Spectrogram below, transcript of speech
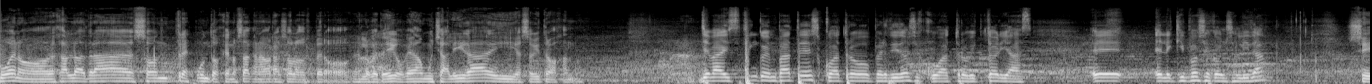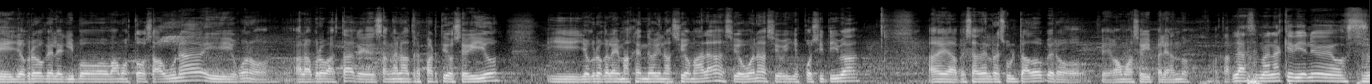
Bueno, dejarlo atrás son tres puntos que nos sacan ahora solos, pero es lo que te digo, queda mucha liga y a seguir trabajando. Lleváis cinco empates, cuatro perdidos y cuatro victorias. Eh, ¿El equipo se consolida? Sí, yo creo que el equipo vamos todos a una y bueno, a la prueba está que se han ganado tres partidos seguidos y yo creo que la imagen de hoy no ha sido mala, ha sido buena, ha sido y es positiva a pesar del resultado, pero que vamos a seguir peleando. La semana que viene os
